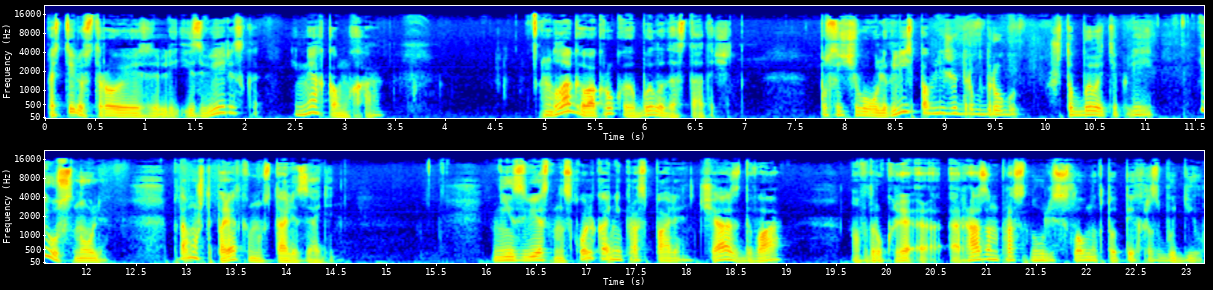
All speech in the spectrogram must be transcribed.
Постель устроили из вереска и мягкого мха. Благо, вокруг их было достаточно. После чего улеглись поближе друг к другу, чтобы было теплее, и уснули, потому что порядком устали за день. Неизвестно, сколько они проспали, час, два, но вдруг разом проснулись, словно кто-то их разбудил.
